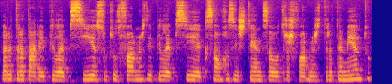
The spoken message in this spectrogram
para tratar a epilepsia, sobretudo formas de epilepsia que são resistentes a outras formas de tratamento.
